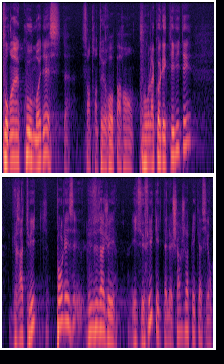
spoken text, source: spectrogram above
pour un coût modeste, 130 euros par an pour la collectivité, gratuite pour les, les usagers. Il suffit qu'ils téléchargent l'application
